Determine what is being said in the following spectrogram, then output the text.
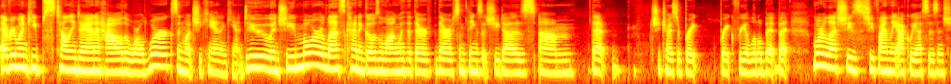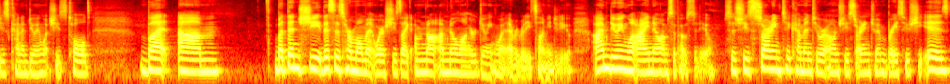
everyone keeps telling Diana how the world works and what she can and can't do, and she more or less kind of goes along with it. There there are some things that she does um, that she tries to break break free a little bit, but more or less she's she finally acquiesces and she's kind of doing what she's told. But um, but then she this is her moment where she's like i'm not i'm no longer doing what everybody's telling me to do. I'm doing what i know i'm supposed to do. So she's starting to come into her own. She's starting to embrace who she is.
